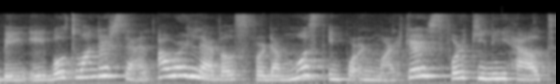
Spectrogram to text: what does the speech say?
Being able to understand our levels for the most important markers for kidney health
